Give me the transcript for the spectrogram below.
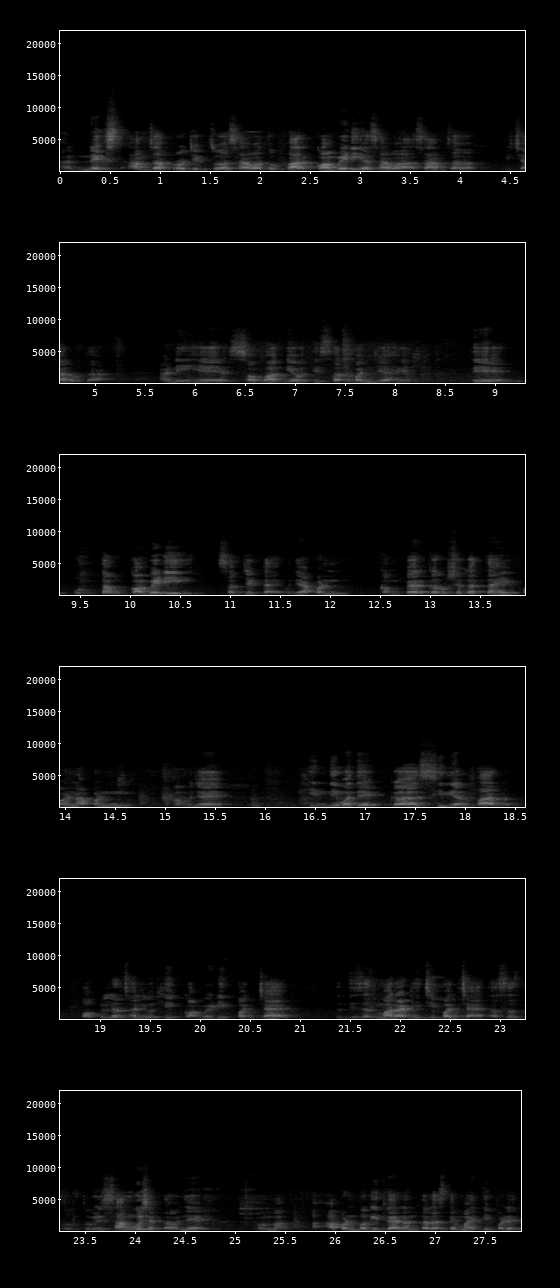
नेक्स्ट आमचा प्रोजेक्ट जो असावा तो फार कॉमेडी असावा असा आमचा विचार होता. आणि हे सौभाग्यवती सरपंच जे आहे ते उत्तम कॉमेडी सब्जेक्ट आहे. म्हणजे आपण कंपेअर करू शकत नाही पण आपण म्हणजे हिंदीमध्ये एक सिरियल फार पॉप्युलर झाली होती कॉमेडी पंचायत. दिस इज मराठीची पंचायत. असं तुम्ही सांगू शकता. म्हणजे आपण बघितल्यानंतरच ते माहिती पडेल.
